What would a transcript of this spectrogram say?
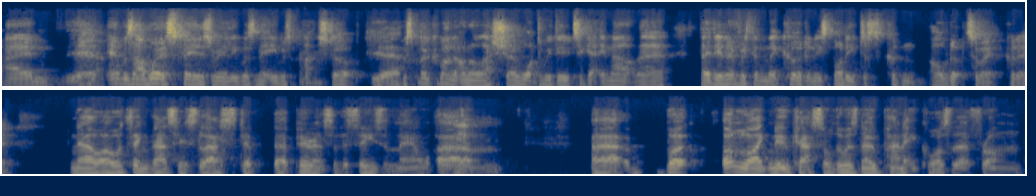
um, Yeah. it was our worst fears, really, wasn't it? He was patched up. Yeah. We spoke about it on our last show. What do we do to get him out there? They did everything they could, and his body just couldn't hold up to it, could it? No, I would think that's his last uh, appearance of the season now. Um, uh, but unlike Newcastle, there was no panic, was there, from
